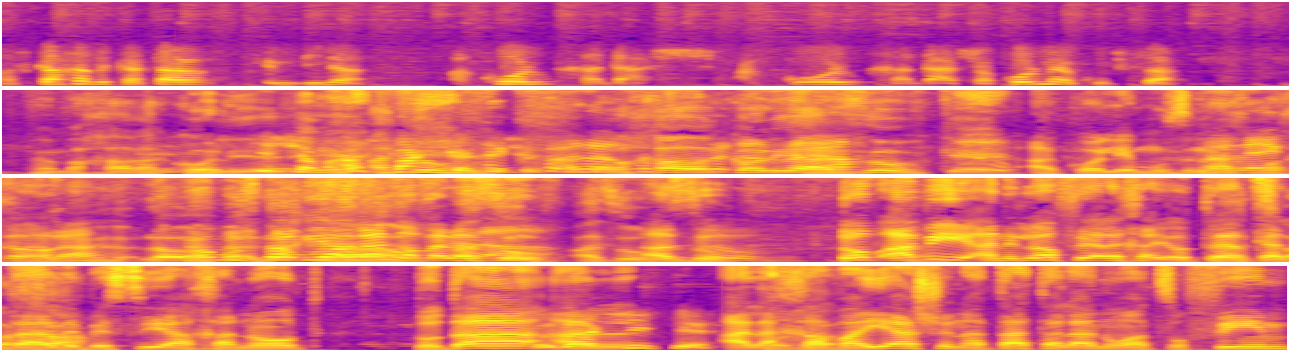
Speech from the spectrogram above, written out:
אז ככה זה קטר כמדינה. הכל חדש, הכל חדש, הכל מהקופסה. ומחר הכל יהיה עזוב. מחר הכל יהיה עזוב, כן. הכל יהיה מוזנח. מחר, אה? לא, לא מוזנח, לא יהיה מוזנח, עזוב, עזוב, עזוב. טוב, אבי, אני לא אפריע לך יותר, כי אתה. בשיא ההכנות. תודה תודה, על- קיקה. על תודה. החוויה שנתת לנו, הצופים.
